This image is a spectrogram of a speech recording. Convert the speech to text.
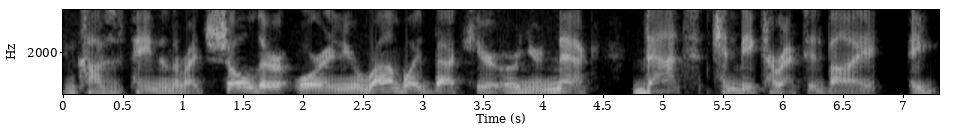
and causes pain in the right shoulder or in your rhomboid back here or in your neck. That can be corrected by a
